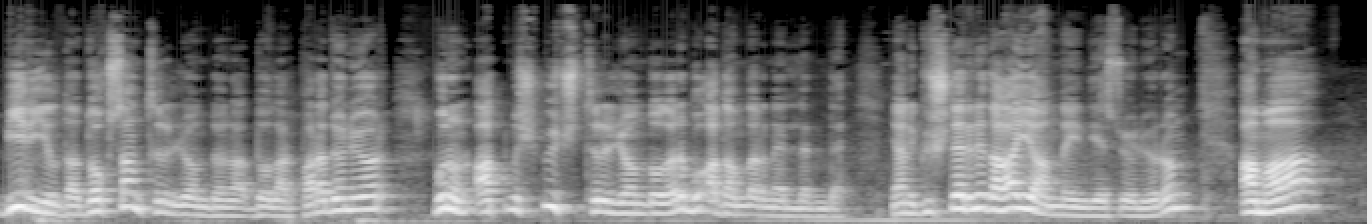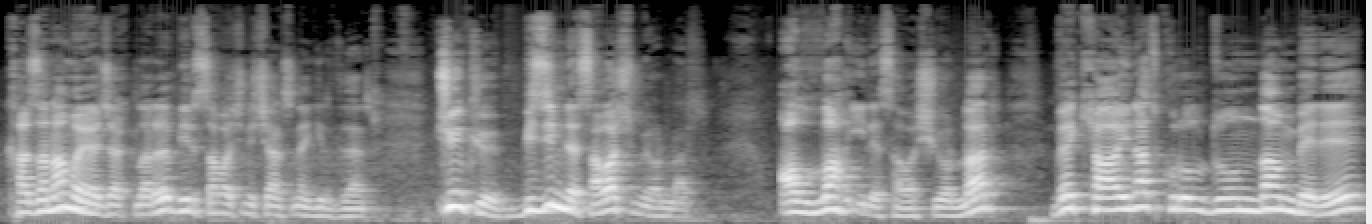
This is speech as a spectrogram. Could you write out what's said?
bir yılda 90 trilyon dola- dolar para dönüyor. Bunun 63 trilyon doları bu adamların ellerinde. Yani güçlerini daha iyi anlayın diye söylüyorum. Ama kazanamayacakları bir savaşın içerisine girdiler. Çünkü bizimle savaşmıyorlar. Allah ile savaşıyorlar ve kainat kurulduğundan beri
